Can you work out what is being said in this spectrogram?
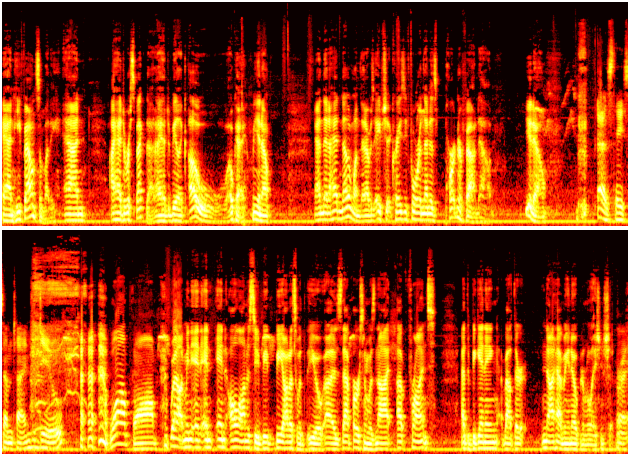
and he found somebody and I had to respect that. I had to be like, "Oh, okay," you know. And then I had another one that I was ape shit crazy for and then his partner found out. You know, As they sometimes do. womp womp. Well, I mean, and in, in, in all honesty, to be be honest with you, uh, is that person was not upfront at the beginning about their not having an open relationship. Right.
